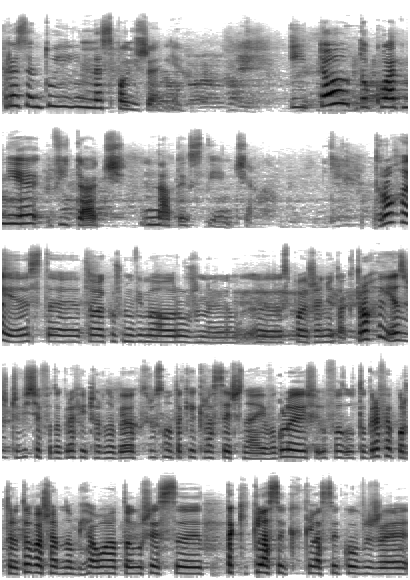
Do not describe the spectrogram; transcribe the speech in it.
prezentuje inne spojrzenie. I to dokładnie widać na tych zdjęciach. Trochę jest, e, to jak już mówimy o różnym e, spojrzeniu, tak, trochę jest rzeczywiście fotografii czarno-białych, które są takie klasyczne i w ogóle fotografia portretowa czarno-biała to już jest e, taki klasyk klasyków, że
